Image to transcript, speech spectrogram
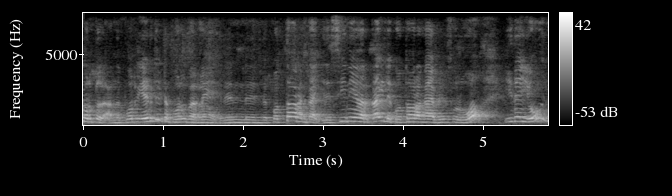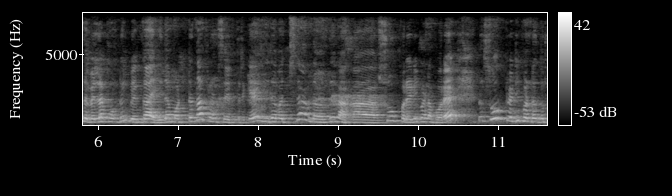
பொருட்கள். அந்த பொருள் எடுத்துக்கிட்ட பொருள் பாருங்களேன். ரெண்டு இந்த கொத்தவரங்காய் இது சீனியவரக்காய் இல்லை கொத்தவரங்காய் அப்படின்னு சொல்லுவோம். இதையும் இந்த வெள்ளைப்பூண்டு வெங்காயம் இதை மட்டும் தான் ஃப்ரெண்ட்ஸ் எடுத்திருக்கேன். இதை வச்சு தான் அந்த வந்து நான் சூப் ரெடி பண்ண போகிறேன் இந்த சூப் ரெடி பண்ணுறது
